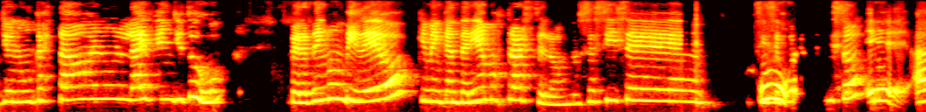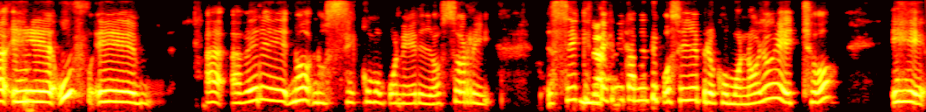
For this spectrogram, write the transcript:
yo nunca he estado en un live en YouTube, pero tengo un video que me encantaría mostrárselo. No sé si se, si se uh, puede eso. Eh, eh, uf, eh, a, ver, no, no sé cómo ponerlo, sorry. Sé que es técnicamente posible, pero como no lo he hecho, eh,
